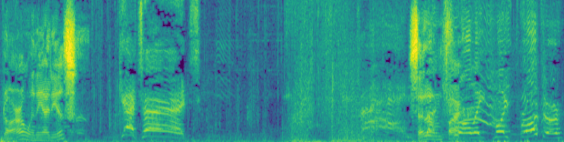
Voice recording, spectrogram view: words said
Gnarl, any ideas? Get it! Set it on fire. Troll ate my brother.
